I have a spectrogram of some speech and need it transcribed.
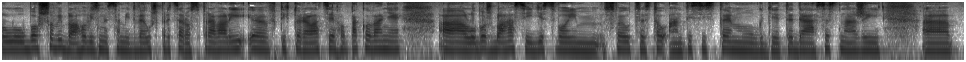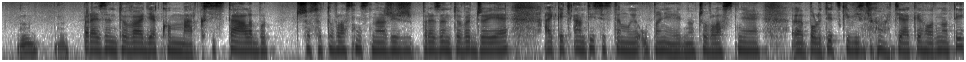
Lubošovi Blahovi sme sa my dve už predsa rozprávali e, v týchto reláciách opakovane. Luboš Blaha si ide svojim, svojou cestou antisystému, kde teda sa snaží prezentovať ako marxista, alebo čo sa to vlastne snažíš prezentovať, že je, aj keď antisystému je úplne jedno, čo vlastne e, politicky vyznávate, aké hodnoty.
